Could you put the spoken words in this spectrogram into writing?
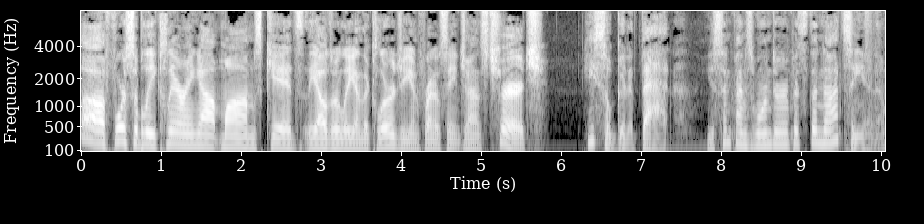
uh, forcibly clearing out moms, kids, the elderly, and the clergy in front of St. John's Church. He's so good at that. You sometimes wonder if it's the Nazi in him.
